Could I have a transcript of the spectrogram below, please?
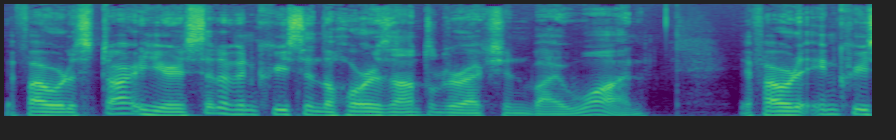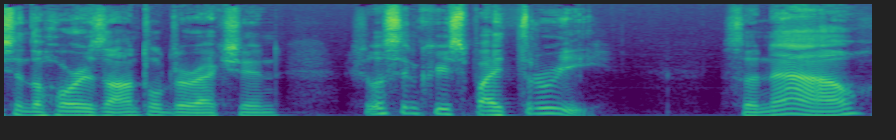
if I were to start here, instead of increasing the horizontal direction by 1, if I were to increase in the horizontal direction, so let's increase by 3. So now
